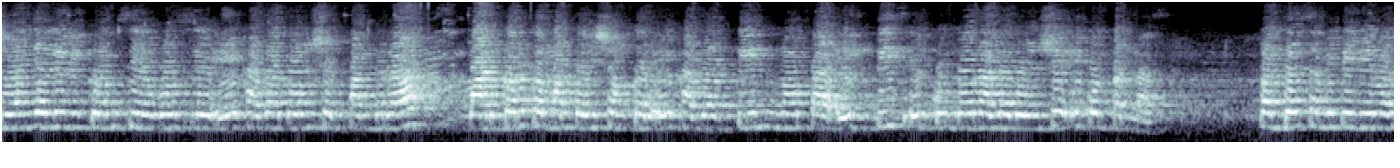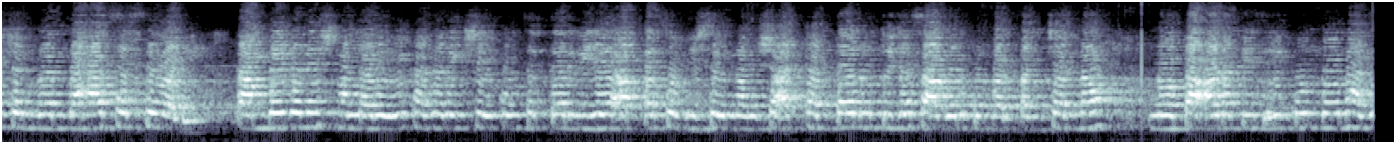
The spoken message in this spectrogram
शिवांजली विक्रमसिंह भोसले एक हजार दोनशे पंधरा माडकर कमलताई शंकर एक हजार तीन नोटा एकतीस एकूण दोन हजार दोनशे एकोणपन्नास. पंचायत समिती निर्वाचन गण दहा सस्तेवाडी. तांबे गणेश मल्हारे एक हजार एकशे एकोणसत्तर विजय आप्पा चोवीसशे नऊशे अठ्ठ्याहत्तर ऋतुजा सागर कुंभार पंच्याण्णव नोटा अडतीस एकूण दोन हजार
